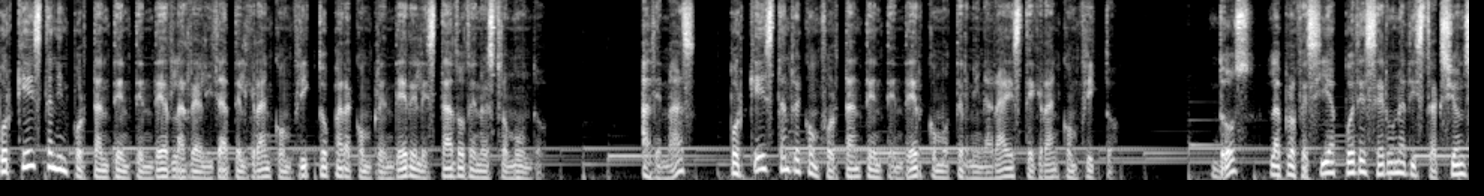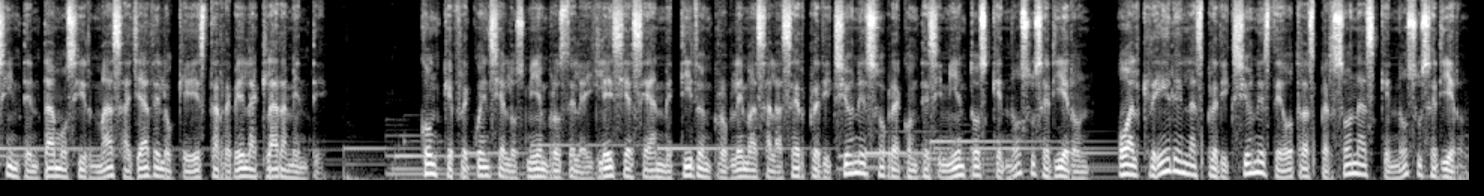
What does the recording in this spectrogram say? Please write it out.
¿Por qué es tan importante entender la realidad del gran conflicto para comprender el estado de nuestro mundo? Además, ¿por qué es tan reconfortante entender cómo terminará este gran conflicto? 2. La profecía puede ser una distracción si intentamos ir más allá de lo que ésta revela claramente. ¿Con qué frecuencia los miembros de la Iglesia se han metido en problemas al hacer predicciones sobre acontecimientos que no sucedieron, o al creer en las predicciones de otras personas que no sucedieron?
